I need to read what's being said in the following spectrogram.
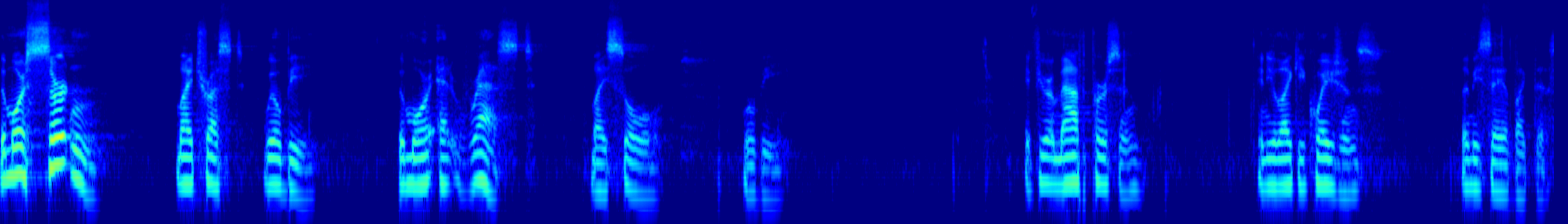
the more certain my trust will be, the more at rest my soul will be. If you're a math person and you like equations, let me say it like this.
